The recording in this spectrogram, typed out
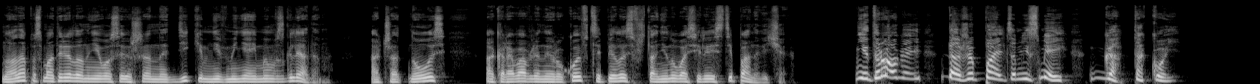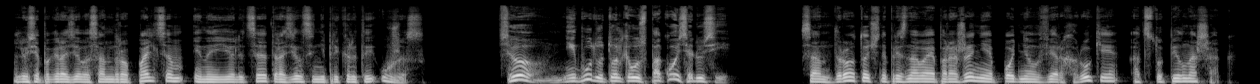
но она посмотрела на него совершенно диким, невменяемым взглядом, отшатнулась, окровавленной рукой вцепилась в штанину Василия Степановича. Не трогай! Даже пальцем не смей! Гад такой!» Люся погрозила Сандро пальцем, и на ее лице отразился неприкрытый ужас. «Все, не буду, только успокойся, Люси!» Сандро, точно признавая поражение, поднял вверх руки, отступил на шаг.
